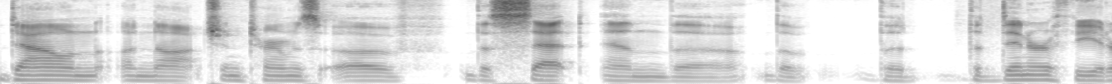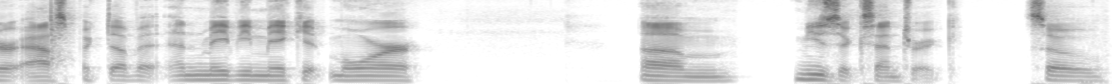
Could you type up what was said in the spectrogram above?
down a notch in terms of the set and the the the the dinner theater aspect of it and maybe make it more um music centric so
